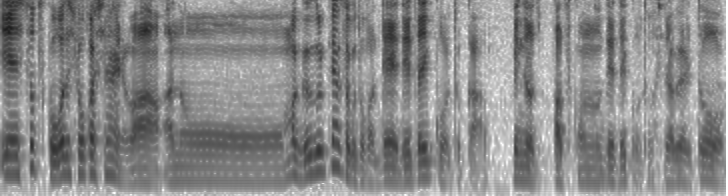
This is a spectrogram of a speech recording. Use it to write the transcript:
えー、一つここで紹介してないのはあのー、まあ、Google 検索とかでデータ移行とか Windows パソコンのデータ移行とか調べると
